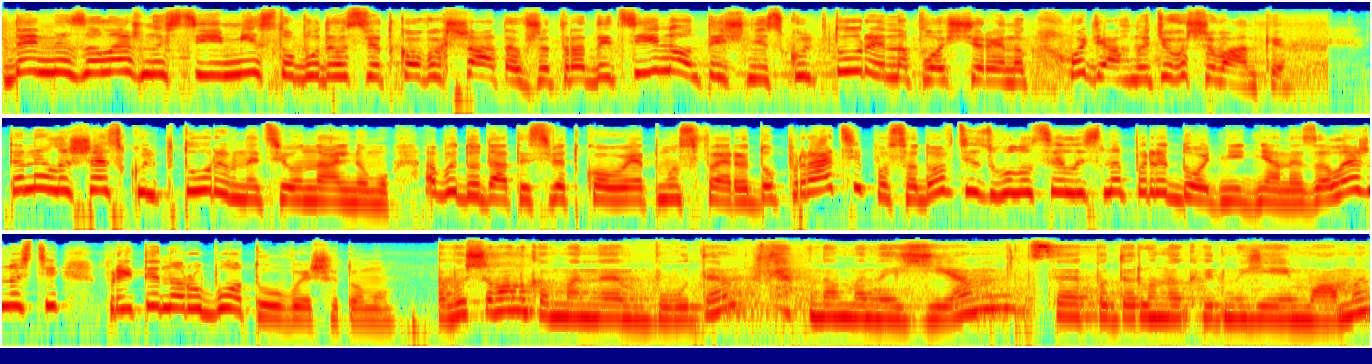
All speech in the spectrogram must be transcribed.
День незалежності і місто буде у святкових шатах. Вже традиційно античні скульптури на площі ринок одягнуть у вишиванки. Та не лише скульптури в національному. Аби додати святкової атмосфери до праці, посадовці зголосились напередодні Дня Незалежності прийти на роботу у вишитому. Вишиванка в мене буде, вона в мене є. Це подарунок від моєї мами,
